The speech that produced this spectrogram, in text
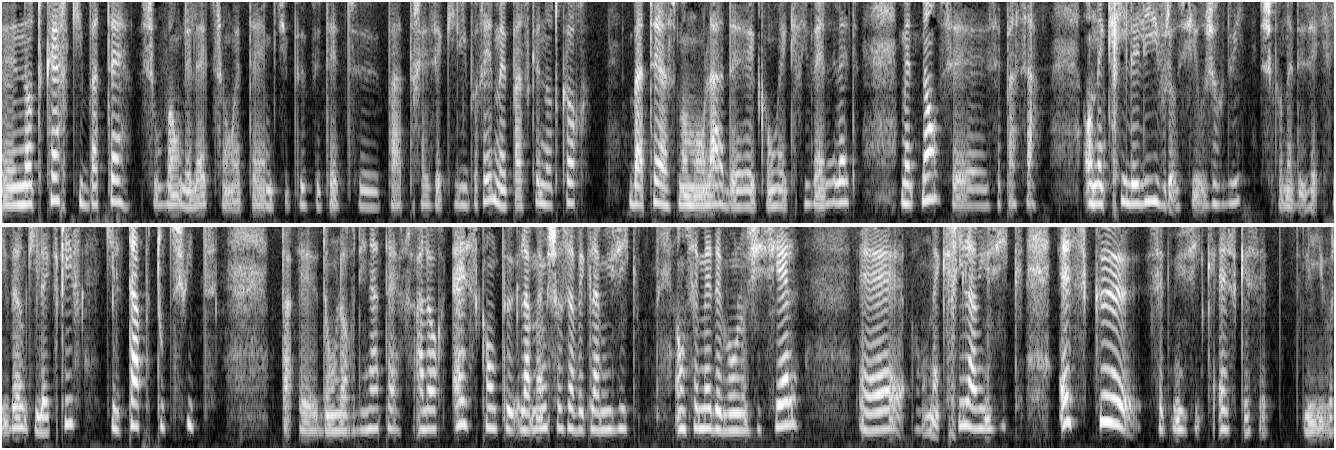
euh, notre cœur qui battait. Souvent, les lettres ont été un petit peu peut-être euh, pas très équilibrées, mais parce que notre corps battait à ce moment-là qu'on écrivait les lettres. Maintenant, c'est c'est pas ça. On écrit les livres aussi aujourd'hui. Je connais des écrivains qui l'écrivent, qu'ils tapent tout de suite euh, dans l'ordinateur. Alors, est-ce qu'on peut la même chose avec la musique On se met devant le logiciel et on écrit la musique. Est-ce que cette musique, est-ce que ce livre,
